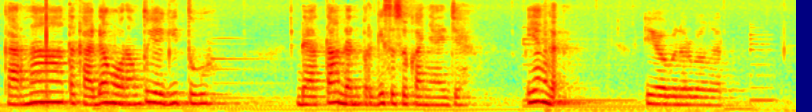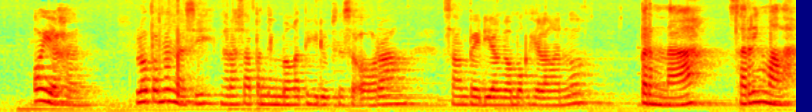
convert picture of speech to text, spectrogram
Karena terkadang orang tuh ya gitu. Datang dan pergi sesukanya aja. Iya nggak? Iya bener banget. Oh ya Han, lo pernah gak sih ngerasa penting banget di hidup seseorang sampai dia nggak mau kehilangan lo? Pernah, sering malah.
